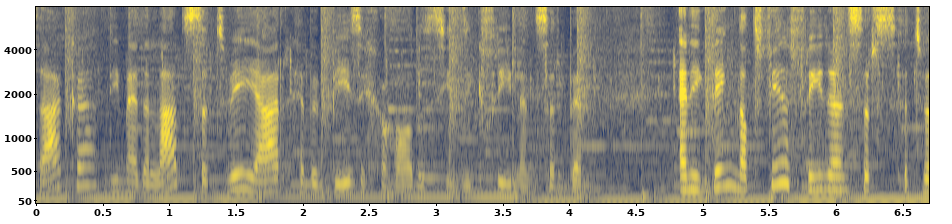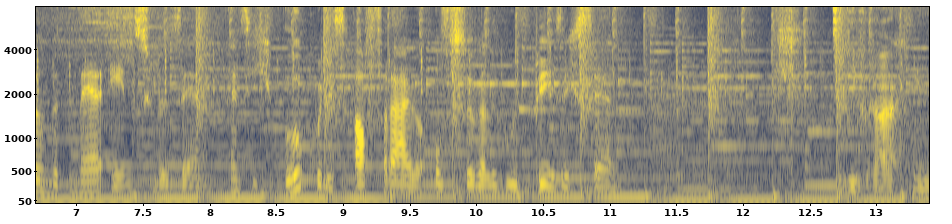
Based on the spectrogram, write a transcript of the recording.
zaken die mij de laatste twee jaar hebben bezig gehouden sinds ik freelancer ben. En ik denk dat veel freelancers het wel met mij eens zullen zijn en zich ook wel eens afvragen of ze wel goed bezig zijn. Die vraag nu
